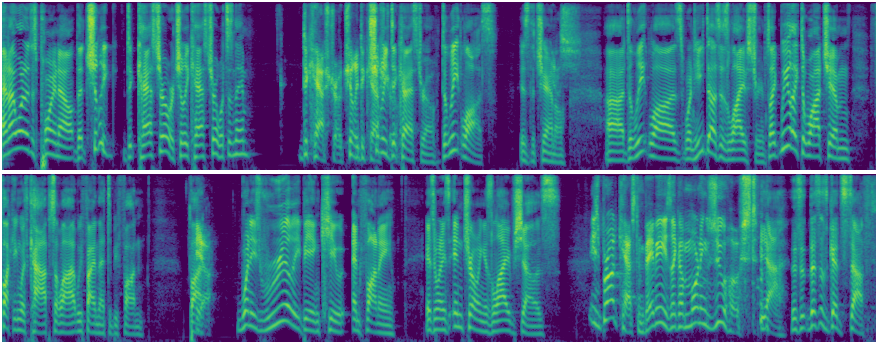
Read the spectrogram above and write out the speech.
And I want to just point out that Chille De Castro or Chille Castro, what's his name? De DeCastro, Chille DeCastro. Chille De Castro. Delete Lawz is the channel. Uh, Delete Lawz, when he does his live streams, like we like to watch him fucking with cops a lot. We find that to be fun. But Yeah. when he's really being cute and funny is when he's introing his live shows. He's broadcasting, baby. He's like a morning zoo host. Yeah, this is this is good stuff.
